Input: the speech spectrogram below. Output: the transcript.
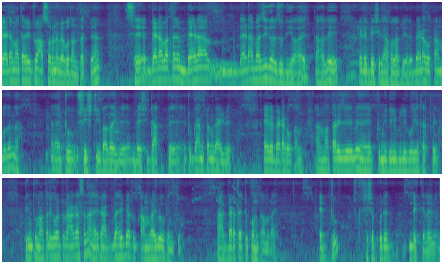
বেড়া মাতারি একটু আচরণে ব্যবধান থাকবে হ্যাঁ? সে বেড়া বাতার, বেড়া বেড়া বাজিগর যদি হয়, তাহলে এটা বেশি লাফালাফি হবে বেড়া কাম বোঝেন না? একটু সৃষ্টি বাজাইবে, বেশি ডাকবে, একটু গান টান গাইবে এই হলো বেড়া কাম। আর মাতারি যে একটু নিরিবিলি বইয়ে থাকবে। কিন্তু মাতারি গোয়া একটু রাগ আছে না, এই রাগ দেখাইবে আর কামড়াইবেও কিন্তু। আর বেড়াতে একটু কম কামড়ায়। একটু হিসেব করে দেখতে লইবেন।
